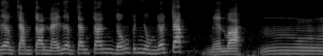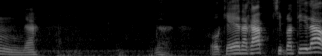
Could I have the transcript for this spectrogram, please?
เริ่มจำตอนไหน เริ่มจำตอนหยงเป็นหนุ่มเดี๋ยวจับแมนบ่อืมนะ โอเคนะครับ 10 นาทีแล้ว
